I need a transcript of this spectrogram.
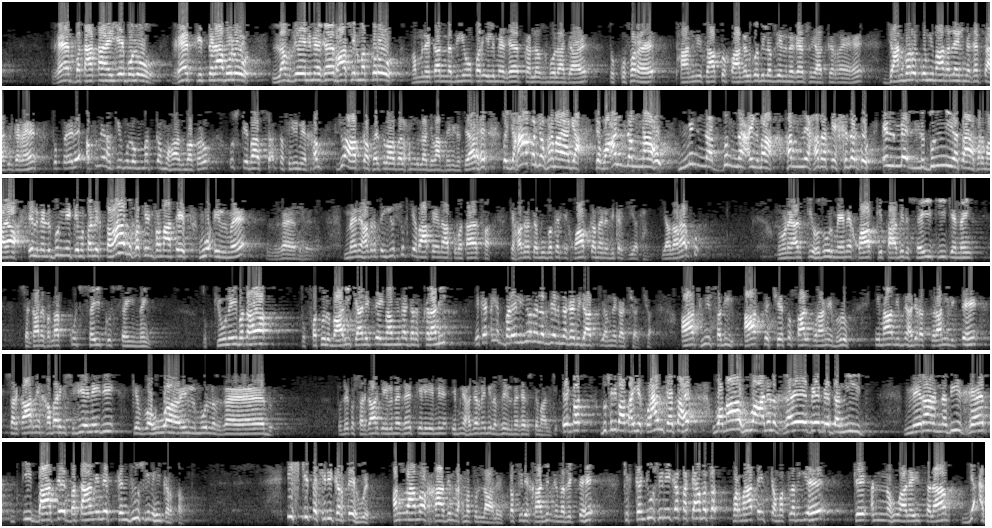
غیب بتاتا ہے، یہ بولو۔ غیب کی اطلاع بولو۔ لفظ علم غیب حاصل مت کرو۔ ہم نے کہا نبیوں پر علم غیب کا لفظ بولا جائے تو کفر ہے۔ تھانوی صاحب تو پاگل کو بھی لفظ علم غیب سے یاد کر رہے ہیں۔ جانوروں کو بھی ماض اللہ علم غیب سے حاصل کر رہے ہیں۔ تو پہلے اپنے حکیم الامت کا محاذبہ کرو۔ اس کے بعد سر تسلیم خم، جو آپ کا فیصلہ ہوگا الحمدللہ جواب دینے کو تیار ہے۔ تو یہاں پر جو فرمایا گیا کہ وہ نہ ہو منا دن علما، ہم نے حضرت خضر کو علم لدنی عطا فرمایا۔ علم لدنی کے متعلق تمام فقین فرماتے وہ علم غیب ہے۔ میں نے حضرت یوسف کے واقعے میں آپ کو بتایا تھا کہ حضرت ابو بکر کے خواب کا میں نے ذکر کیا تھا۔ یاد آ رہا ہے آپ کو؟ انہوں نے عرض کی، حضور، میں نے خواب کی تعبیر صحیح کی کہ نہیں؟ سرکار نے فرمایا، کچھ صحیح کچھ صحیح نہیں۔ تو کیوں نہیں بتایا؟ تو فت الباری کیا لکھتے ہیں؟ امام جرف کرانی یہ کہتے ہیں بریلیوں نے لفظ علم کا ایجاد کیا۔ ہم نے کہا اچھا اچھا۔ آٹھویں صدی، آج سے چھ سو سال پرانے بزرگ امام ابن حضرت کرانی لکھتے ہیں۔ سرکار نے خبر اس لیے نہیں دی کہ وہ علم الغیب۔ تو دیکھو سرکار کے علم غیب کے لیے ابن حجر نے بھی لفظ علم غیب استعمال کی ایک بات، دوسری بات آئیے قرآن کہتا ہے، وما ہوا غیب بے دمید میرا نبی غیب کی باتیں بتانے میں کنجوسی نہیں کرتا۔ اس کی تشریح کرتے ہوئے علامہ خاظم رحمت اللہ علیہ تفصیل خاظم کے اندر لکھتے ہیں کہ کنجوسی نہیں کرتا، کیا مطلب؟ فرماتے اس کا مطلب یہ ہے کہ انہ علیہ السلام یہ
